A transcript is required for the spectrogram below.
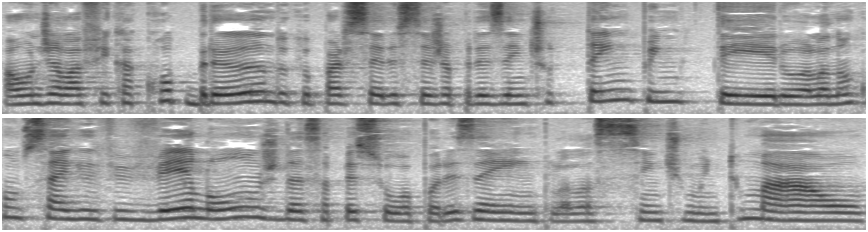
onde ela fica cobrando que o parceiro esteja presente o tempo inteiro, ela não consegue viver longe dessa pessoa, por exemplo, ela se sente muito mal.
